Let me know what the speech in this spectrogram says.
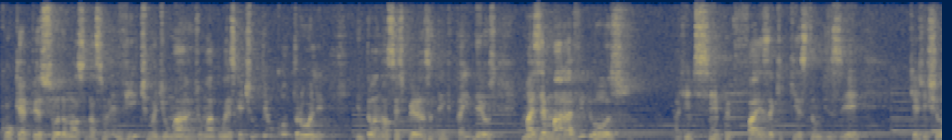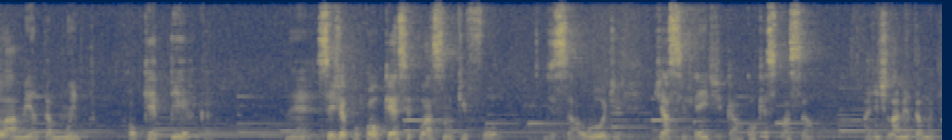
Qualquer pessoa da nossa nação é vítima de uma, de uma doença que a gente não tem o controle. Então a nossa esperança tem que estar em Deus. Mas é maravilhoso. A gente sempre faz aqui questão de dizer que a gente lamenta muito qualquer perca, né? seja por qualquer situação que for, de saúde, de acidente de carro, qualquer situação. A gente lamenta muito.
